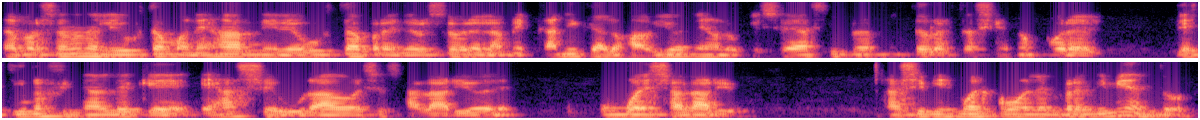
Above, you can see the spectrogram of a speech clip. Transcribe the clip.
la persona no le gusta manejar, ni le gusta aprender sobre la mecánica de los aviones o lo que sea, simplemente lo está haciendo por el destino final de que es asegurado ese salario, de un buen salario. Asimismo es con el emprendimiento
